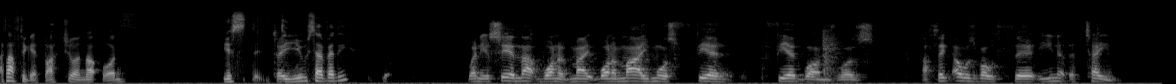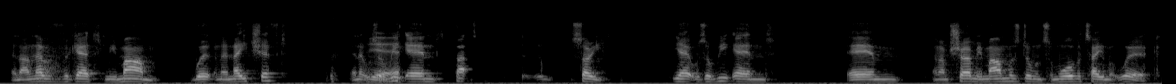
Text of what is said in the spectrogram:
I'd have to get back to you on that one. Yes, do you have any? when you're saying that, one of my one of my most fear, feared ones was, I think I was about thirteen at the time, and I'll never forget my mum working a night shift, and it was Yeah. a weekend. That, sorry, yeah, it was a weekend, um, and I'm sure my mum was doing some overtime at work,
